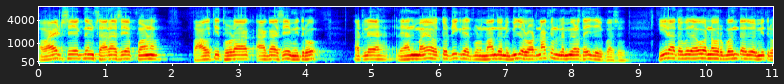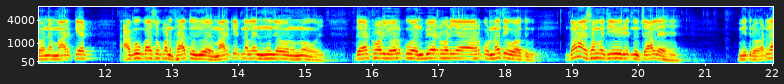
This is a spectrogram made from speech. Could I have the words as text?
વ્હાઇટ છે, એકદમ સારા છે, પણ ભાવથી થોડાક આગા છે મિત્રો. એટલે રેન્જમાં આવ્યો તો ઠીક રહે, પણ વાંધો નહીં, બીજો લોટ નાખ્યો એટલે મેળ થઈ જાય પાછો. હીરા તો બધા અવારનવાર બનતા જ હોય મિત્રો, અને માર્કેટ આગું પાછું પણ થતું જ હોય, માર્કેટના લઈને મૂંઝાવાનું ન હોય. કે અઠવાડિયું હરકું હોય ને બે અઠવાડિયા હરકું નથી હોતું. ઘણા સમયથી એવી રીતનું ચાલે છે. મિત્રો, એટલે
